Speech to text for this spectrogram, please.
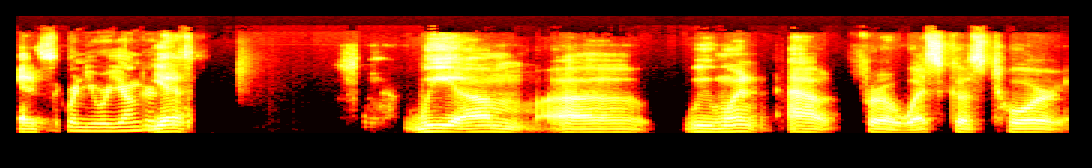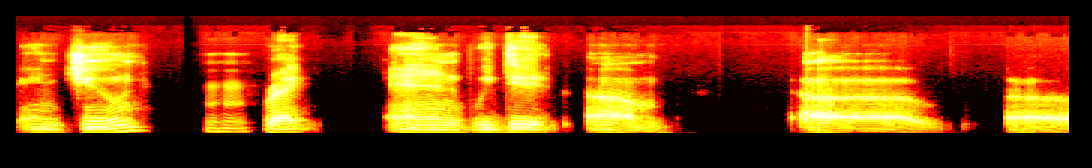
Yes. like when you were younger? Yes. We um uh we went out for a West Coast tour in June, hmm right? And we did um uh uh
